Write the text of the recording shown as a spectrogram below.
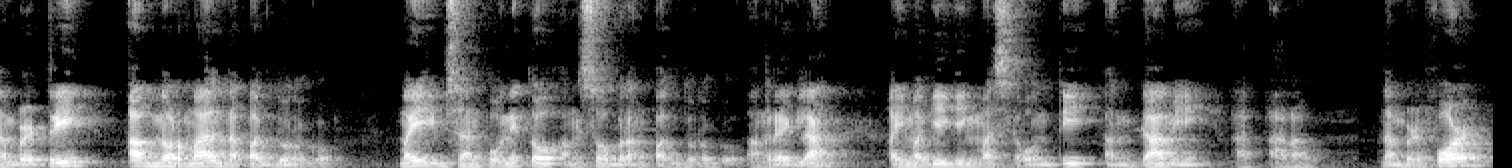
Number three, abnormal na pagdurugo. May ibsan po nito ang sobrang pagdurugo. Ang regla ay magiging mas kaunti ang dami at araw. Number four,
